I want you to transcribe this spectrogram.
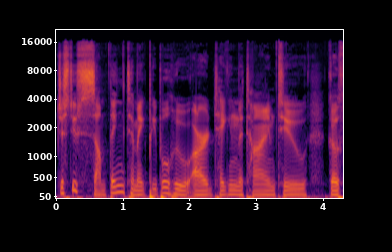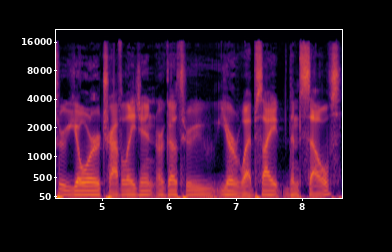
just do something to make people who are taking the time to go through your travel agent or go through your website themselves,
